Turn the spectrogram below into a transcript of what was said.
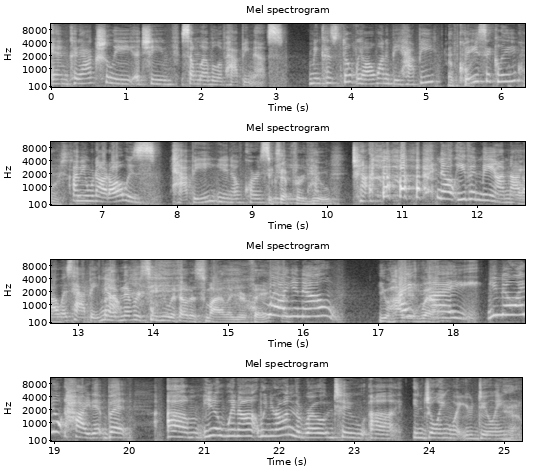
and could actually achieve some level of happiness. I mean, because don't we all want to be happy? Of course, Basically. of course, I mean, we're not always happy, you know, of course. Except for you. no, even me, I'm not always happy. Oh. But I've never seen you without a smile on your face. well, you know, you hide I, it well. I, you know, I don't hide it, but um, you know, when I, when you're on the road to uh, enjoying what you're doing, Yeah.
